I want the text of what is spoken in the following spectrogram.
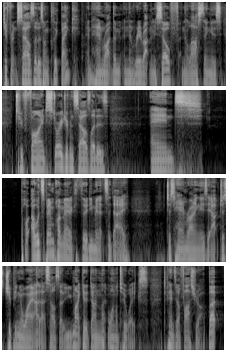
different sales letters on ClickBank and handwrite them and then rewrite them yourself. And the last thing is to find story-driven sales letters and I would spend probably like 30 minutes a day just handwriting these out, just chipping away at that sales letter. You might get it done in like one or two weeks. Depends how fast you are. But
